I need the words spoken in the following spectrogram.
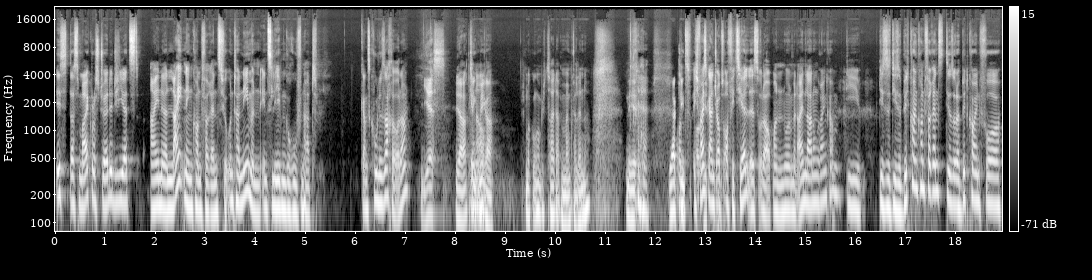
ist, dass MicroStrategy jetzt eine Lightning-Konferenz für Unternehmen ins Leben gerufen hat. Ganz coole Sache, oder? Yes. Ja, klingt genau. mega. Ich mal gucken, ob ich Zeit habe in meinem Kalender. Nee. ja, Und ich weiß gar nicht, ob es offiziell ist oder ob man nur mit Einladung reinkam. Die, diese, diese Bitcoin-Konferenz, diese oder Bitcoin for,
